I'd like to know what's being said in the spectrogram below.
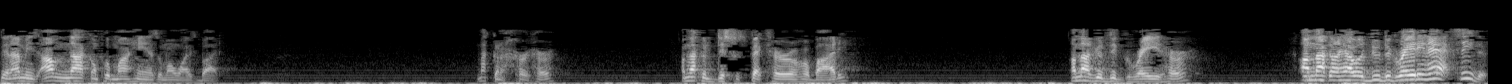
Then that means I'm not going to put my hands on my wife's body. I'm not going to hurt her. I'm not going to disrespect her or her body. I'm not going to degrade her. I'm not going to have her do degrading acts either.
